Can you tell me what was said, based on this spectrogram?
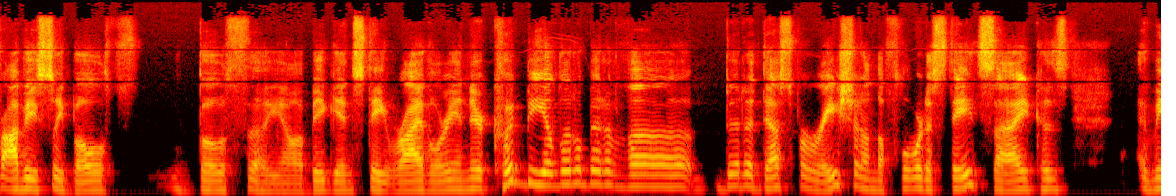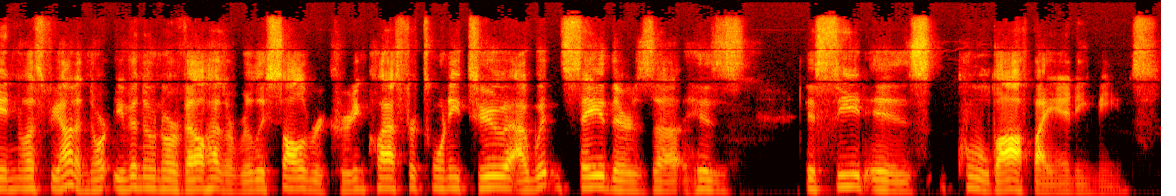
Obviously, both both uh, you know a big in-state rivalry, and there could be a little bit of a bit of desperation on the Florida State side because I mean, let's be honest. Nor, even though Norvell has a really solid recruiting class for 22, I wouldn't say there's uh, his his seat is cooled off by any means.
